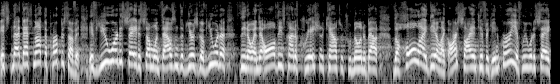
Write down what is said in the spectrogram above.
It's not, that's not the purpose of it. If you were to say to someone thousands of years ago, if you were to, you know, and all these kind of creation accounts which we're milling about, the whole idea, like our scientific inquiry, if we were to say,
